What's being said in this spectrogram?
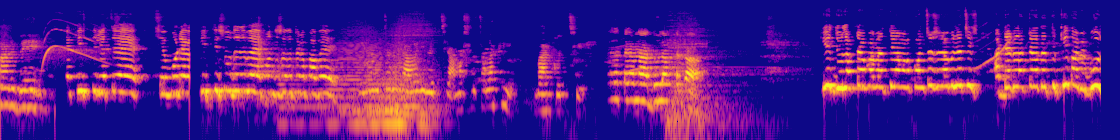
মারবে? কিস্তি লেছে সে মরে কিস্তি সুদে দেবে পঞ্চাশ হাজার টাকা পাবে। চলে চালাকি দিচ্ছে আমার সাথে চালাকি? বার করছি। হাজার টাকা না দু লাখ টাকা। কি দু লাখ টাকা পাবে তুই আমাকে পঞ্চাশ হাজার বলেছিস আর দেড় লাখ টাকা তুই কি করবি বল।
